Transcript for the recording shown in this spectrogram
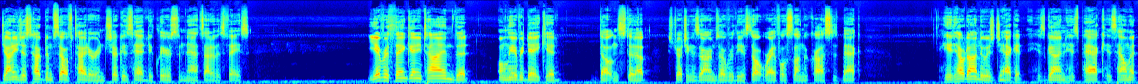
Johnny just hugged himself tighter and shook his head to clear some gnats out of his face. You ever think any time that only every day, kid? Dalton stood up, stretching his arms over the assault rifle slung across his back. He had held on to his jacket, his gun, his pack, his helmet.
